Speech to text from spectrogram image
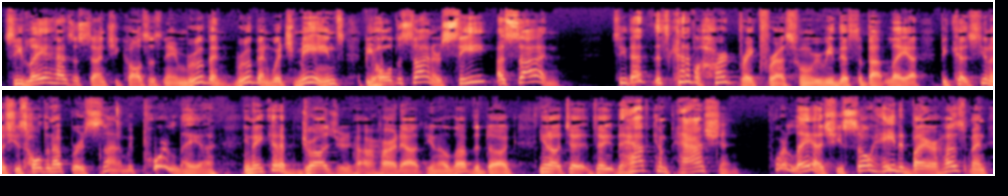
See, Leah has a son. She calls his name Reuben. Reuben, which means, behold a son, or see a son. See, that, that's kind of a heartbreak for us when we read this about Leah because, you know, she's holding up her son. I mean, poor Leah. You know, it kind of draws your heart out, you know, love the dog. You know, to, to have compassion. Poor Leah, she's so hated by her husband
